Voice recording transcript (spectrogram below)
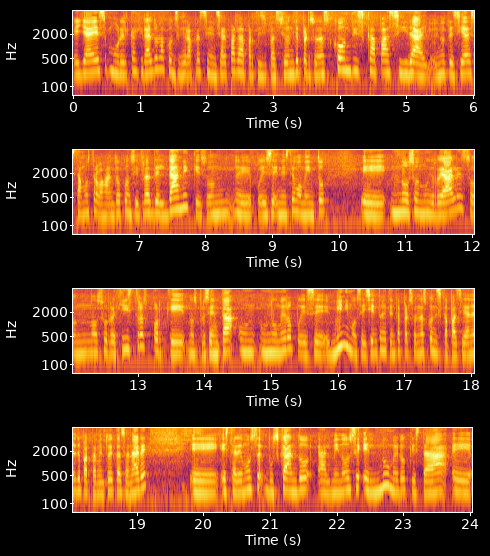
Ella es Morelca Giraldo, la consejera presidencial para la participación de personas con discapacidad. Y hoy nos decía, estamos trabajando con cifras del DANE, que son, eh, pues en este momento, eh, no son muy reales, son no sus registros, porque nos presenta un, número, pues eh, mínimo, 670 personas con discapacidad en el departamento de Casanare. Eh, estaremos buscando al menos el número que está eh,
